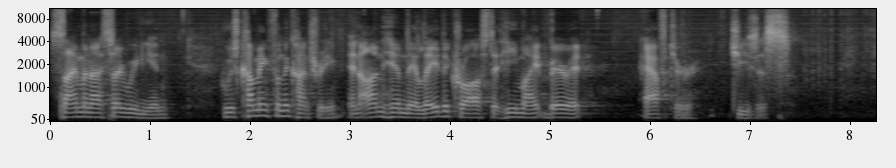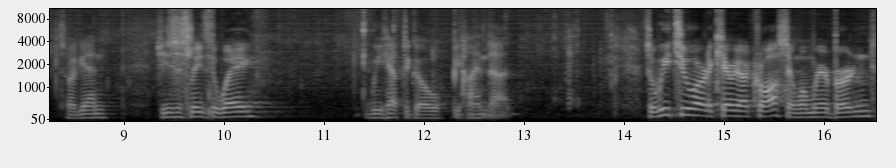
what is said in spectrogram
Simon a Cyrenian, who was coming from the country, and on him they laid the cross that he might bear it after Jesus. So again, Jesus leads the way. We have to go behind that. So we too are to carry our cross, and when we're burdened,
